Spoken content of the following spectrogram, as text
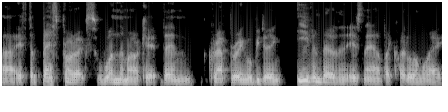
Uh, if the best products won the market, then craft brewing will be doing even better than it is now by quite a long way.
